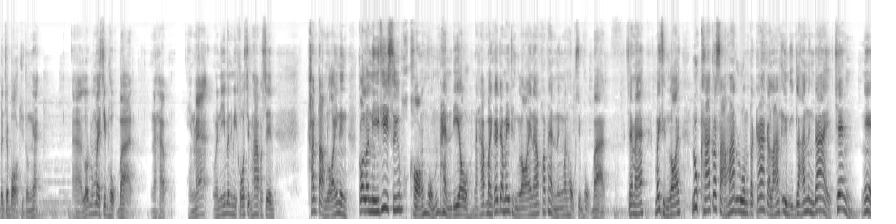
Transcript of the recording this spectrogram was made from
มันจะบอกอยู่ตรงเนี้ยอ่าลดลงไปสิบหกบาทนะครับ เห็นไหมวันนี้มันมีโค้ดสิบห้าเปอร์เซ็นต์ขั้นต่ำร้อยหนึ่งกรณีที่ซื้อของผมแผ่นเดียวนะครับ มันก็จะไม่ถึงร้อยนะ เพราะแผ่นหนึ่งมันหกสิบหกบาท ใช่ไหมไม่ถึงร้อยลูกค้าก็สามารถรวมตะกร้ากับร้านอื่นอีกร้านหนึ่งได้ เช่นนี่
